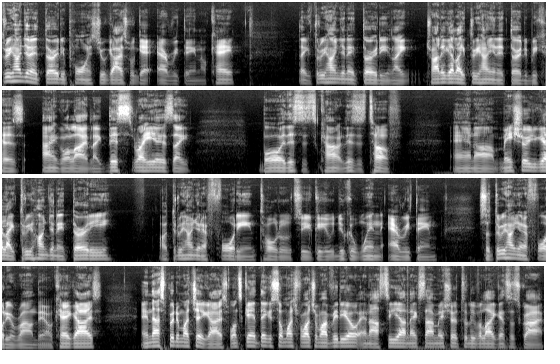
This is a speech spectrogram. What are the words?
330 points, you guys will get everything, okay? Like 330, like try to get like 330 because I ain't gonna lie, like this right here is like, boy, this is kind of, this is tough. And uh, make sure you get like 330 or 340 in total so you could you could win everything. So 340 around there okay guys? And that's pretty much it guys. Once again thank you so much for watching my video and i'll see y'all next time. Make sure to leave a like and subscribe.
